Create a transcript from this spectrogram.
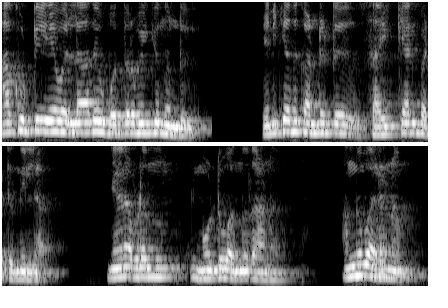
ആ കുട്ടിയെ വല്ലാതെ ഉപദ്രവിക്കുന്നുണ്ട്. എനിക്കത് കണ്ടിട്ട് സഹിക്കാൻ പറ്റുന്നില്ല. ഞാൻ അവിടെ നിന്ന് ഇങ്ങോട്ട് വന്നതാണ്. അങ്ങ് വരണം.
